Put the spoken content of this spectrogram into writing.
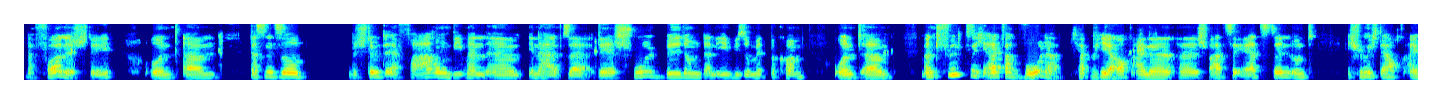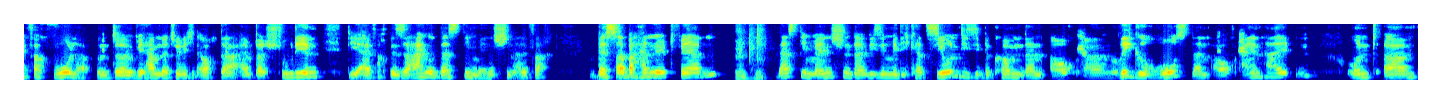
da vorne steht. Und ähm, das sind so bestimmte Erfahrungen, die man ähm, innerhalb der Schulbildung dann irgendwie so mitbekommt. Und ähm, man fühlt sich einfach wohler. Ich habe hier mhm. auch eine äh, schwarze Ärztin und ich fühle mich da auch einfach wohler. Und äh, wir haben natürlich auch da ein paar Studien, die einfach besagen, dass die Menschen einfach besser behandelt werden, mhm. dass die Menschen dann diese Medikation, die sie bekommen, dann auch äh, rigoros dann auch einhalten. Und ähm,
